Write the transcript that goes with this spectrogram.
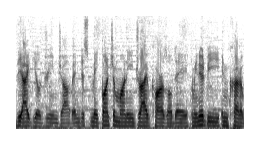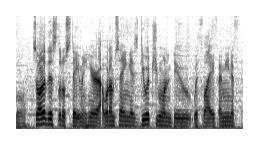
the ideal dream job and just make a bunch of money, drive cars all day. I mean, it would be incredible. So out of this little statement here, what I'm saying is do what you want to do with life. I mean, if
